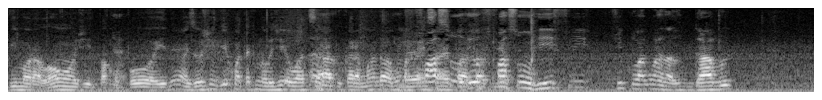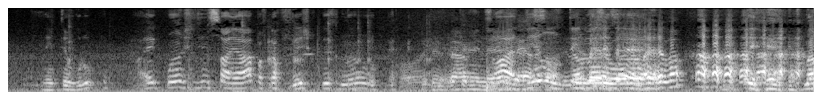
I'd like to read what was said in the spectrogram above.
de morar longe, pra compor, aí, né? mas hoje em dia com a tecnologia, o WhatsApp, É. o cara manda alguma Eu mensagem faço, pra- eu pra- faço um riff, fico lá guardado, gravo. Gente tem um grupo. Aí antes de ensaiar, pra ficar fresco, porque senão. Só, tem um- tem Não, dois Marihuana ideias. leva. Na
